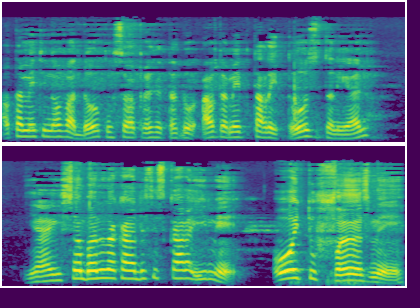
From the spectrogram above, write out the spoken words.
altamente inovador, com seu apresentador altamente talentoso, tá ligado? E aí sambando na cara desses caras aí, man. Oito fãs, man.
